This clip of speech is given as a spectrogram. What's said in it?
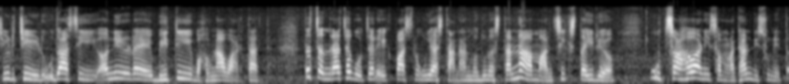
चिडचिड उदासी अनिर्णय भीती भावना वाढतात. तर चंद्राचं गोचर एक पाच नऊ या स्थानांमधून असताना मानसिक स्थैर्य उत्साह आणि समाधान दिसून येतं.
